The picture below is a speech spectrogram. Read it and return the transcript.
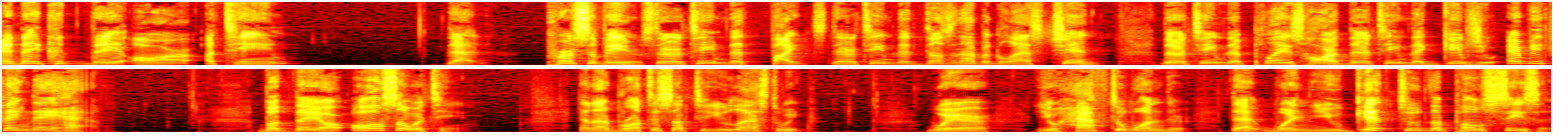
And they could they are a team that perseveres. They're a team that fights. They're a team that doesn't have a glass chin. They're a team that plays hard. They're a team that gives you everything they have. But they are also a team, and I brought this up to you last week, where you have to wonder that when you get to the postseason,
